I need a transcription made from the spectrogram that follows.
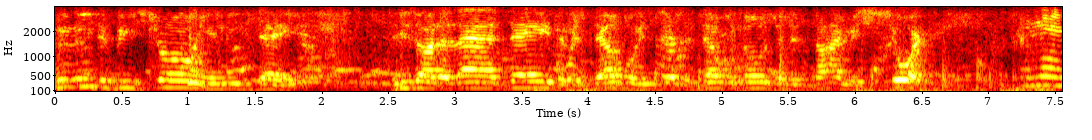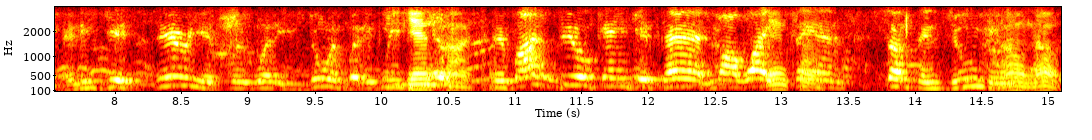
we need to be strong in these days. These are the last days, and the devil, he said, the devil knows that his time is short. And he gets serious with what he's doing, but if we Skin still, if I still can't get past my wife Skin time. saying something to me, I don't know.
